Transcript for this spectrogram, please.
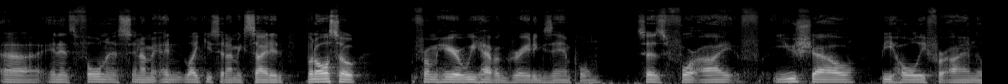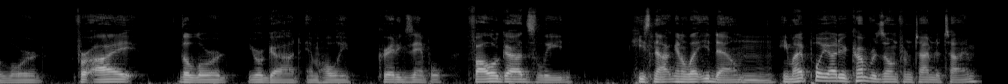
uh, in its fullness, and I'm and like you said, I'm excited. But also, from here we have a great example. It says, "For I, f- you shall be holy, for I am the Lord. For I, the Lord your God, am holy." Great example. Follow God's lead. He's not gonna let you down. Mm. He might pull you out of your comfort zone from time to time,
